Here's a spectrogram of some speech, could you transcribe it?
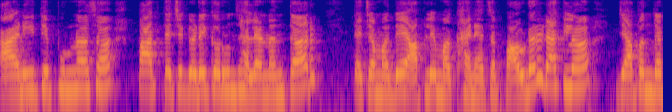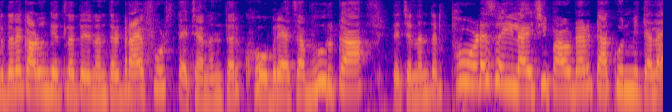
आणि ते पूर्ण असं पाक त्याचे गडे करून झाल्यानंतर त्याच्यामध्ये आपले मखाण्याचं पावडर टाकलं जे आपण दरदरं काढून घेतलं त्याच्यानंतर ड्रायफ्रूट्स त्याच्यानंतर खोबऱ्याचा भुरका त्याच्यानंतर थोडंसं इलायची पावडर टाकून मी त्याला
